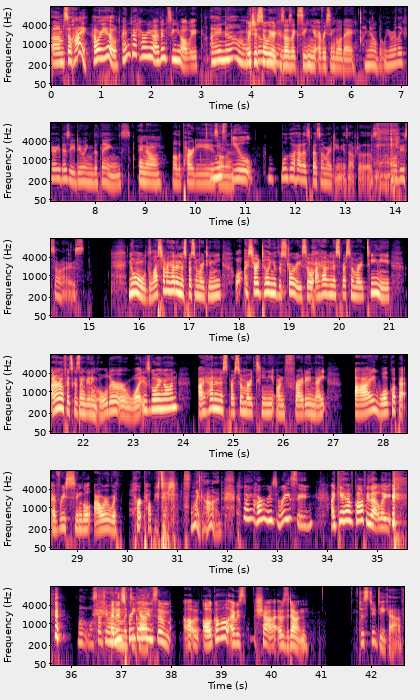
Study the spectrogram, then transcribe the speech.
Um, so hi, how are you? I'm good. How are you? I haven't seen you all week, I know. which is so weird because I was like seeing you every single day. I know, but we were like very busy doing the things, I know. all the parties, all the. you. We'll go have espresso martinis after this. It'll be so nice. No, the last time I had an espresso martini, well, I started telling you the story. So I had an espresso martini. I don't know if it's because I'm getting older or what is going on. I had an espresso martini on Friday night. I woke up at every single hour with heart palpitations. Oh my god. My heart was racing. I can't have coffee that late. We'll, we'll start doing and then sprinkle decaf. in some uh, alcohol. I was shot. I was done. Just do decaf.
